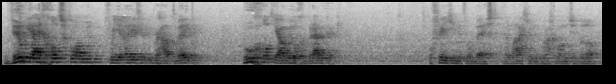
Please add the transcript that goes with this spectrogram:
Wil jij Gods plan voor je leven überhaupt weten? Hoe God jou wil gebruiken? Of vind je het wel best en laat je het maar gewoon zo belopen?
